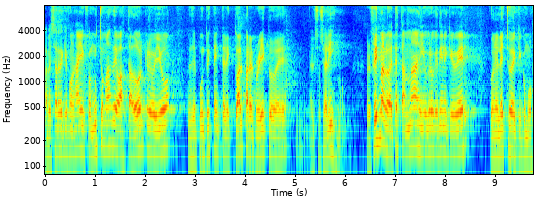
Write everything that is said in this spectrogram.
a pesar de que von Hayek fue mucho más devastador, creo yo, desde el punto de vista intelectual para el proyecto del socialismo. Pero Friedman lo detesta más y yo creo que tiene que ver con el hecho de que como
